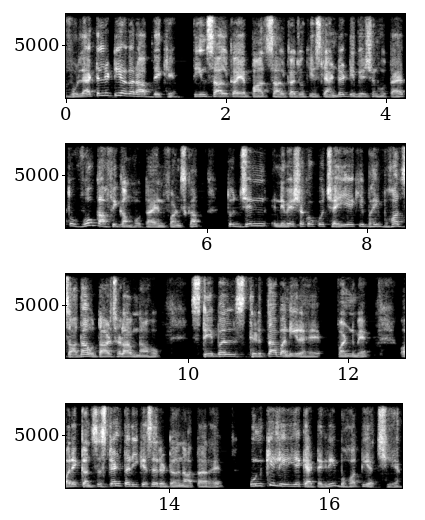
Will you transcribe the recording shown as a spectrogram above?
वोलेटिलिटी अगर आप देखें, तीन साल का या पाँच साल का जो कि स्टैंडर्ड डिविएशन होता है तो वो काफ़ी कम होता है इन फंड्स का। तो जिन निवेशकों को चाहिए कि भाई बहुत ज़्यादा उतार चढ़ाव ना हो स्टेबल स्थिरता बनी रहे फंड में और एक कंसिस्टेंट तरीके से रिटर्न आता रहे, उनके लिए ये कैटेगरी बहुत ही अच्छी है।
